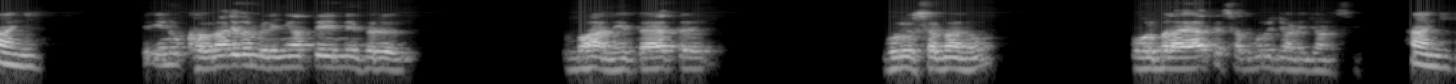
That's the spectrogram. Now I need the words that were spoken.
ਹਾਂਜੀ। ਤੇ ਇਹਨੂੰ ਖਬਰਾਂ ਜਦੋਂ ਮਿਲੀਆਂ ਤੇ ਇਹਨੇ ਫਿਰ ਬਹਾਨੇ ਤਹਿਤ ਗੁਰੂ ਸਾਹਿਬਾਂ ਨੂੰ ਕੋਲ ਬੁਲਾਇਆ ਤੇ ਸਤਿਗੁਰੂ ਜਾਣੇ ਜਾਣ ਸੀ। ਹਾਂਜੀ।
